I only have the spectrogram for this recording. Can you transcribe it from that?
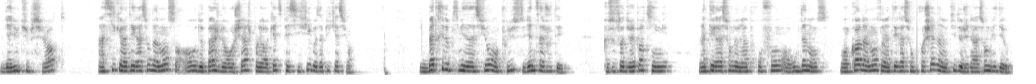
via YouTube Short, ainsi que l'intégration d'annonces en haut de page de recherche pour les requêtes spécifiques aux applications. Une batterie d'optimisation en plus vient de s'ajouter, que ce soit du reporting, l'intégration de l'improfond en groupe d'annonces, ou encore l'annonce de l'intégration prochaine d'un outil de génération de vidéos.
